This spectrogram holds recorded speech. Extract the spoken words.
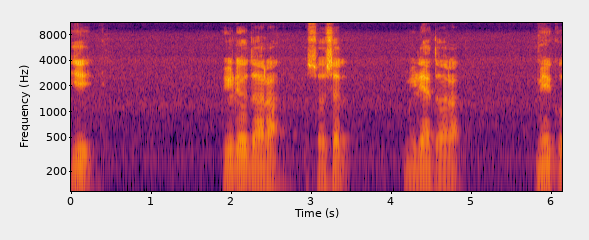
ఈ వీడియో ద్వారా సోషల్ మీడియా ద్వారా మీకు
